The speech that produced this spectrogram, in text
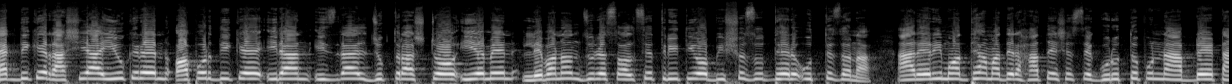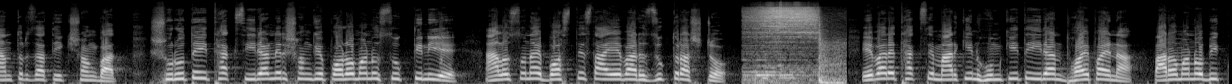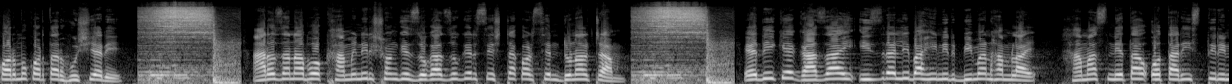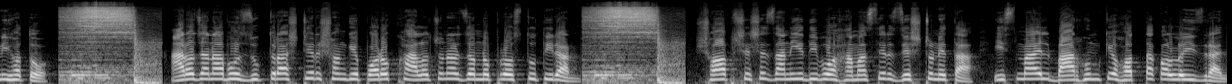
একদিকে Russia, Ukraine, অপরদিকে Iran, Israel, যুক্তরাষ্ট্র, ইয়েমেন, লেবানন জুড়ে চলছে তৃতীয় বিশ্বযুদ্ধের উত্তেজনা। আর এরই মধ্যে আমাদের হাতে এসেছে গুরুত্বপূর্ণ আপডেট আন্তর্জাতিক সংবাদ। শুরুতেই থাকছে ইরানের সঙ্গে পরমাণু চুক্তি নিয়ে। আলোচনায় বসতে চায় এবার যুক্তরাষ্ট্র। এবারে থাকছে মার্কিন হুমকিতে ইরান ভয় পায় না। পারমাণবিক কর্মকর্তার হুঁশিয়ারি। আরও জানাব, খামিনির সঙ্গে যোগাযোগের চেষ্টা করছেন ডোনাল্ড ট্রাম্প। এদিকে গাজায় ইসরায়েলি বাহিনীর বিমান হামলায় হামাস নেতা ও তার স্ত্রী নিহত। আরও জানাব, যুক্তরাষ্ট্রের সঙ্গে পরোক্ষ আলোচনার জন্য প্রস্তুত ইরান। সব শেষে জানিয়ে দিব, হামাসের জ্যেষ্ঠ নেতা ইসমাইল বারহুমকে হত্যা করল ইসরায়েল।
